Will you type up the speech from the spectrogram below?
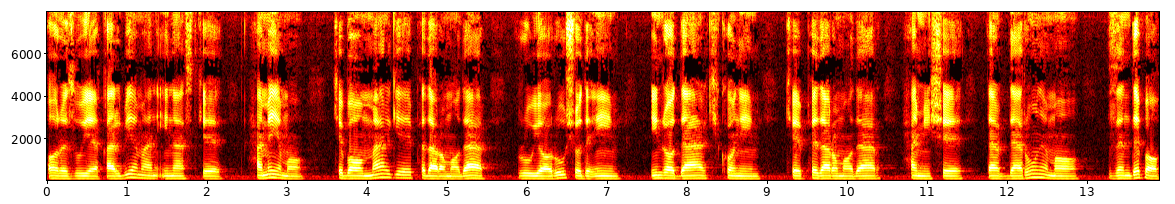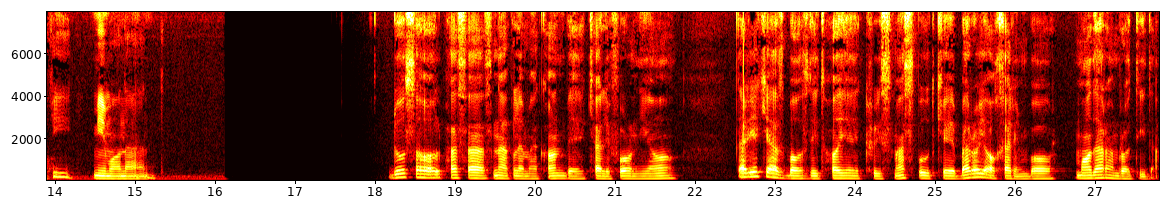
آرزوی قلبی من این است که همه ما که با مرگ پدر و مادر رویارو شده ایم این را درک کنیم که پدر و مادر همیشه در درون ما زنده باقی میمانند. دو سال پس از نقل مکان به کالیفرنیا در یکی از بازدیدهای کریسمس بود که برای آخرین بار مادرم را دیدم.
